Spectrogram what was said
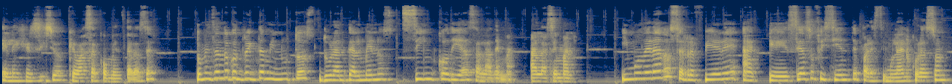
el ejercicio que vas a comenzar a hacer. Comenzando con 30 minutos durante al menos 5 días a la, a la semana. Y moderado se refiere a que sea suficiente para estimular el corazón.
